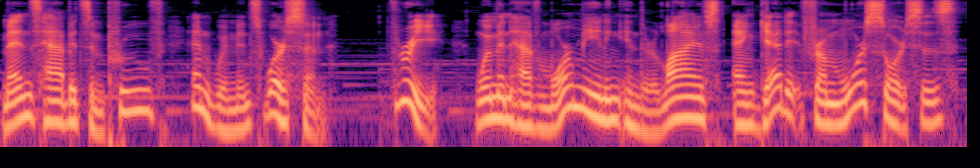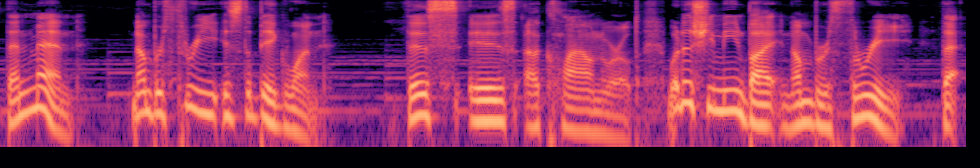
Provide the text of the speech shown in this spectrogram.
men's habits improve and women's worsen. 3. Women have more meaning in their lives and get it from more sources than men. Number 3 is the big one. This is a clown world. What does she mean by number 3? That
